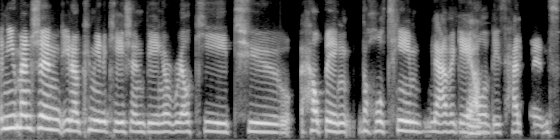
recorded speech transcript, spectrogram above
And you mentioned, you know, communication being a real key to helping the whole team navigate yeah. all of these headwinds.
